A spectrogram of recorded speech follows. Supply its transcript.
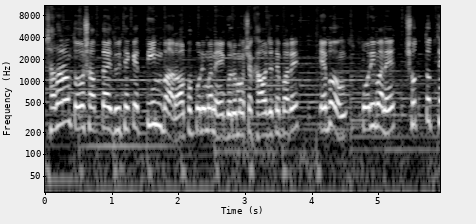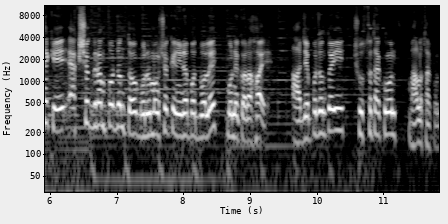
সাধারণত সপ্তাহে দুই থেকে তিনবার অল্প পরিমাণে গরু মাংস খাওয়া যেতে পারে এবং পরিমাণে সত্তর থেকে একশো গ্রাম পর্যন্ত গরুর মাংসকে নিরাপদ বলে মনে করা হয়। আজ এ পর্যন্তই, সুস্থ থাকুন, ভালো থাকুন।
